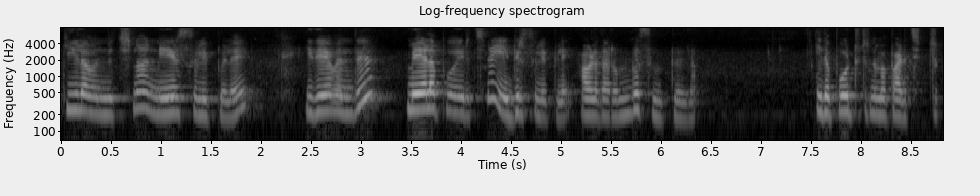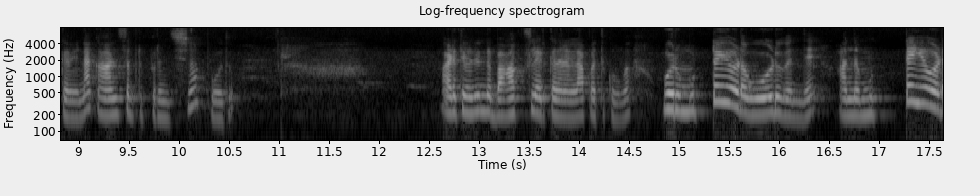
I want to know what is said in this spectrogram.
கீழே வந்துச்சுன்னா நேர் சுழிப்பிழை. இதே வந்து மேலே போயிருச்சுன்னா எதிர் சுழிப்பிழை. அவ்வளோதான் ரொம்ப சிம்பிள் தான். இதை போட்டுட்டு நம்ம படிச்சுட்டு இருக்க வேண்டாம் கான்செப்ட் புரிஞ்சிச்சுன்னா போதும். அடுத்து வந்து இந்த பாக்ஸில் இருக்கிறத நல்லா பார்த்துக்கோங்க. ஒரு முட்டையோட ஓடு வந்து அந்த முட்டையோட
